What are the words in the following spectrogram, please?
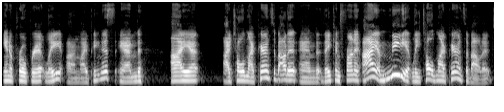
inappropriately on my penis, and I uh, I told my parents about it, and they confronted. I immediately told my parents about it,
